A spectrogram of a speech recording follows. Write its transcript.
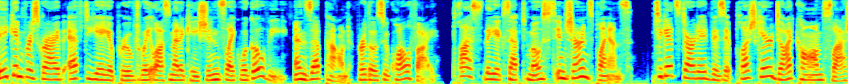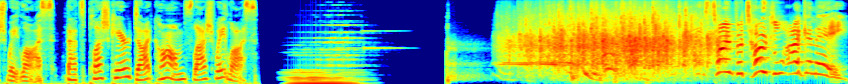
They can prescribe FDA-approved weight loss medications like Wegovy and Zepbound for those who qualify. Plus, they accept most insurance plans. To get started, visit plushcare.com slash weight loss. That's plushcare.com slash weight loss. It's time for total agony.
